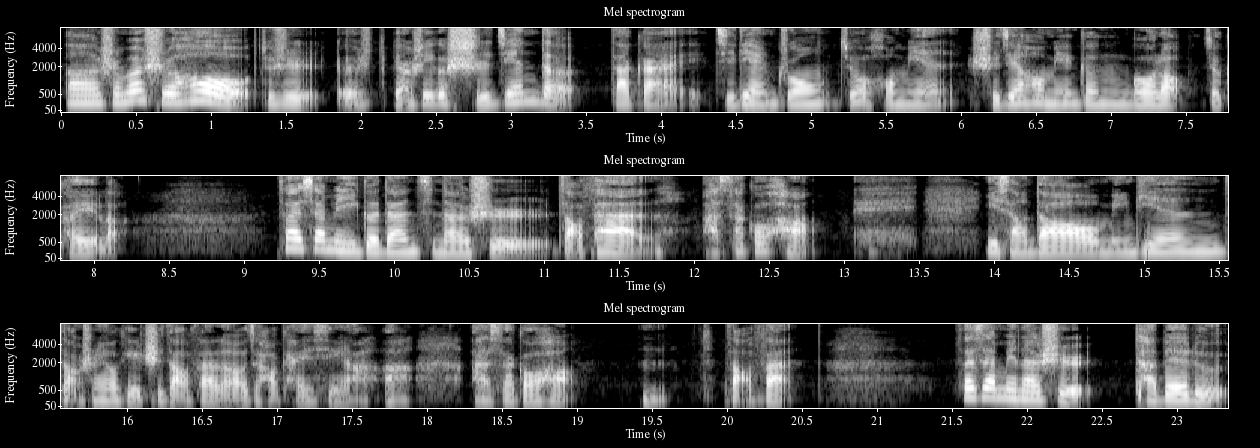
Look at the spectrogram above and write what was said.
呃，什么时候就是呃表示一个时间的大概几点钟，就后面时间后面跟 golo 就可以了。再下面一个单词呢是早饭，阿萨ごはん，哎，一想到明天早上又可以吃早饭了，我就好开心啊啊，阿萨ごはん，嗯， 早饭。再下面呢是食べる，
